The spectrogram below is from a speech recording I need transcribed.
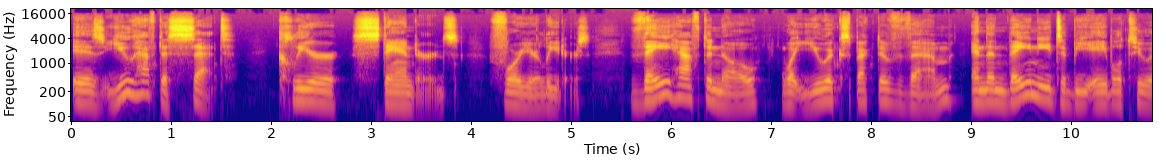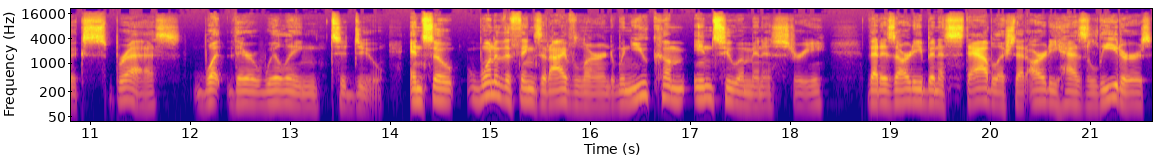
is you have to set clear standards for your leaders. They have to know what you expect of them, and then they need to be able to express what they're willing to do. And so, one of the things that I've learned when you come into a ministry that has already been established, that already has leaders,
